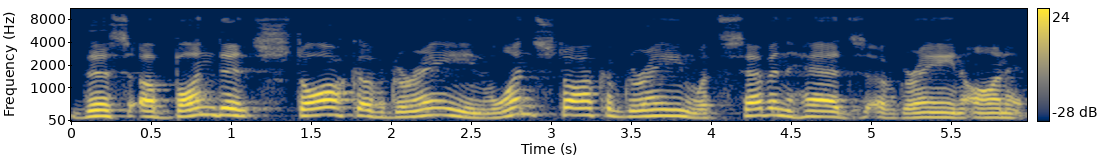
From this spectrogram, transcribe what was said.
this abundant stalk of grain, one stalk of grain with seven heads of grain on it,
